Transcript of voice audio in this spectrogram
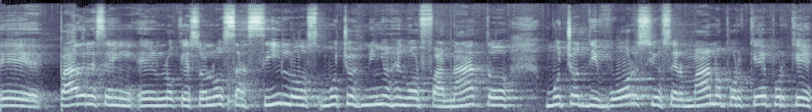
eh, padres en, lo que son los asilos, muchos niños en orfanato, muchos divorcios, hermano. ¿Por qué? Porque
